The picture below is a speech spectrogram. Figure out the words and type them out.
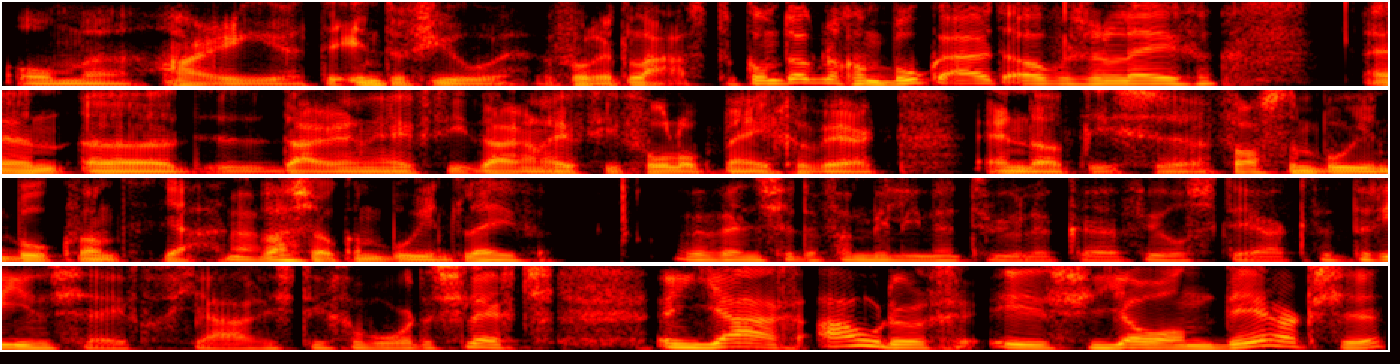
om eh, Harry te interviewen voor het laatst. Er komt ook nog een boek uit over zijn leven. En eh, daarin, heeft hij, daarin heeft hij volop meegewerkt. En dat is eh, vast een boeiend boek, want ja, het Ja. was ook een boeiend leven. We wensen de familie natuurlijk eh, veel sterkte. 73 jaar is hij geworden. Slechts een jaar ouder is Johan Derksen.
